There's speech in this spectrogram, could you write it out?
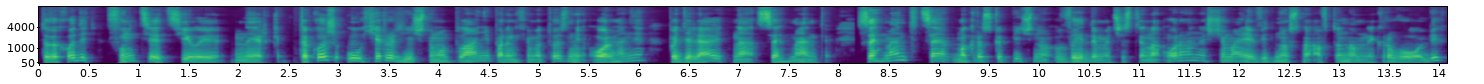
то виходить функція цілої нирки. Також у хірургічному плані паренхематозні органи поділяють на сегменти. Сегмент це макроскопічно видима частина органу, що має відносно автономний кровообіг,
